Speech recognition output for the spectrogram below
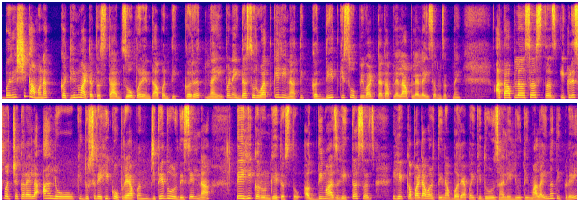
बरीचशी कामं ना कठीण वाटत असतात. जोपर्यंत आपण ती करत नाही पण एकदा सुरुवात केली ना ती कधी इतकी सोपी वाटतात आपल्याला आपल्यालाही समजत नाही. आता आपलं असं असतंच इकडे स्वच्छ करायला आलो की दुसरेही कोपरे आपण जिथे धूळ दिसेल ना तेही करून घेत असतो. अगदी माझंही तसंच. हे कपाटावरती ना बऱ्यापैकी धूळ झालेली होती. मलाही ना तिकडे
